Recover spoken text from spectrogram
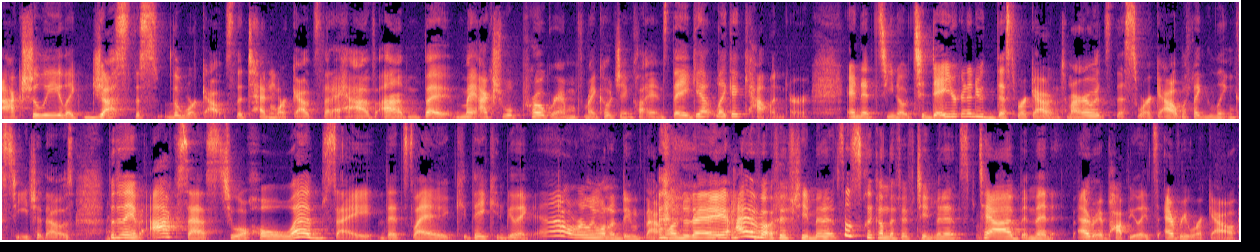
actually like just the workouts, the 10 workouts that I have. Um, but my actual program for my coaching clients, they get like a calendar. And it's, you know, today you're gonna do this workout and tomorrow it's this workout with like links to each of those. But then they have access to a whole website that's like they can be like, "Eh, I don't really want to do that one today. I have about 15 minutes. Let's click on the 15 minutes tab and then it populates every workout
